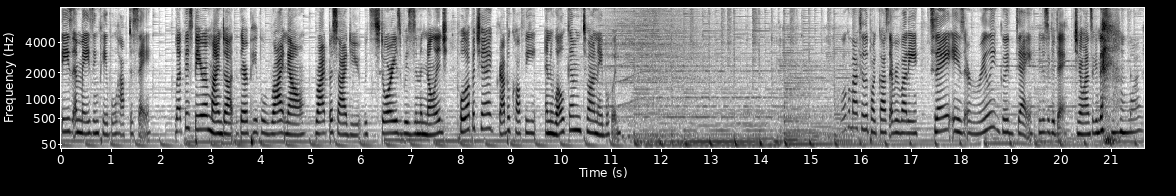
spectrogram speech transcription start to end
these amazing people have to say. Let this be a reminder that there are people right now, right beside you, with stories, wisdom, and knowledge. Pull up a chair, grab a coffee, and welcome to our neighborhood. Welcome back to the podcast, everybody. Today is a really good day. It is a good day. Do you know why it's a good day? why?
